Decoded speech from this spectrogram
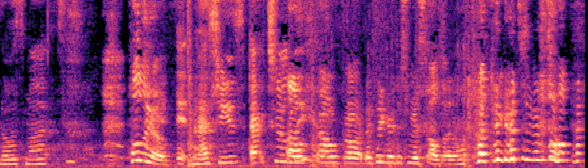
No, it's not. Julio. It matches actually. Oh, oh god, I think I just missed all that. I think I just missed all that.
